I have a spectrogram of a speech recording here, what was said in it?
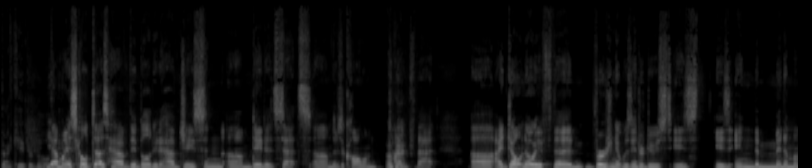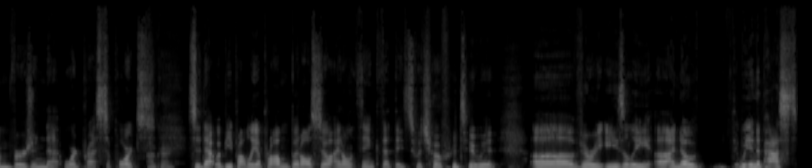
that capability. Yeah, MySQL does have the ability to have JSON um, data sets. Um, there's a column type for that. Uh, I don't know if the version it was introduced is is in the minimum version that WordPress supports. Okay. So that would be probably a problem, but also I don't think that they'd switch over to it uh, very easily. Uh, I know we in the past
